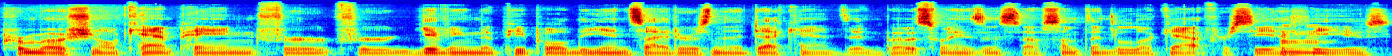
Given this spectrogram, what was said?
promotional campaign for for giving the people the insiders and the deckhands and boatswains and stuff something to look at for CFVs.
